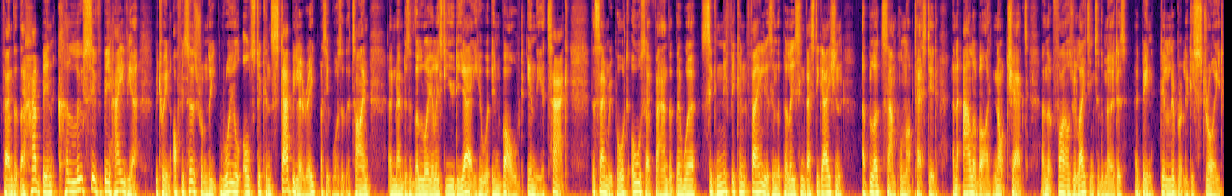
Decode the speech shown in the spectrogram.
found that there had been collusive behaviour between officers from the Royal Ulster Constabulary, as it was at the time, and members of the Loyalist UDA who were involved in the attack. The same report also found that there were significant failures in the police investigation a blood sample not tested, an alibi not checked, and that files relating to the murders had been deliberately destroyed.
